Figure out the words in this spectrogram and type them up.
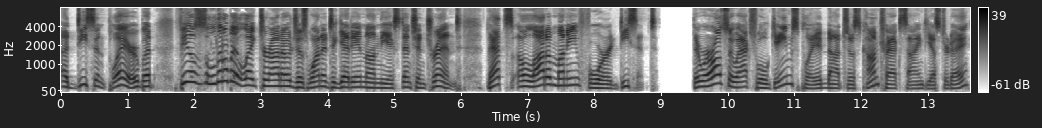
a decent player, but feels a little bit like Toronto just wanted to get in on the extension trend. That's a lot of money for decent. There were also actual games played, not just contracts signed yesterday.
